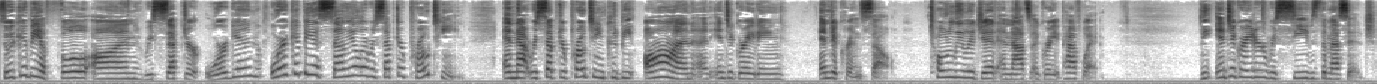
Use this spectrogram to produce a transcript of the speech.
So it could be a full-on receptor organ, or it could be a cellular receptor protein. And that receptor protein could be on an integrating endocrine cell. Totally legit, and that's a great pathway. The integrator receives the message,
